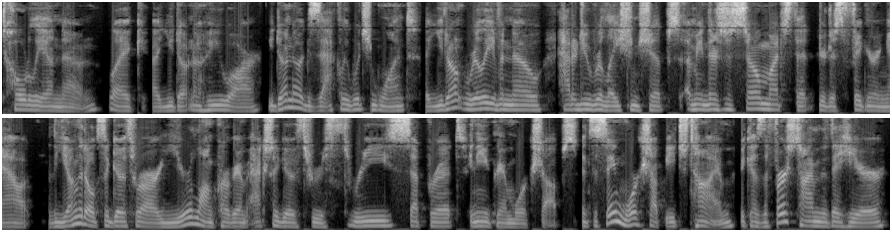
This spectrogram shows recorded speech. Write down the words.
totally unknown. Like uh, you don't know who you are. You don't know exactly what you want. You don't really even know how to do relationships. I mean, there's just so much that you're just figuring out. The young adults that go through our year long program actually go through three separate Enneagram workshops. It's the same workshop each time because the first time that they hear,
